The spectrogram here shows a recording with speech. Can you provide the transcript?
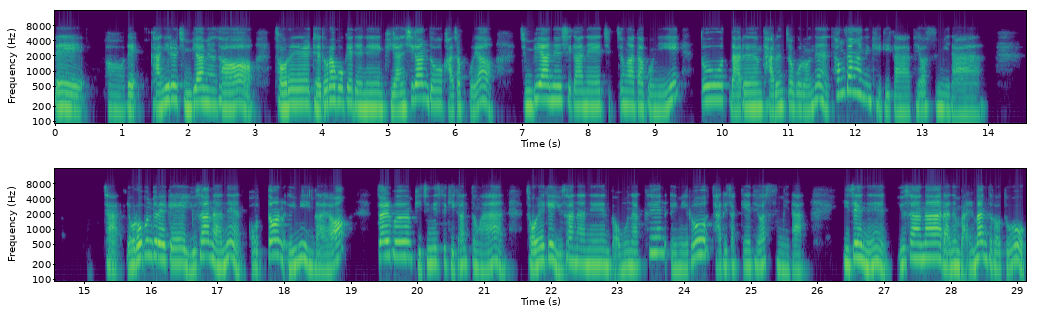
네, 어, 네, 강의를 준비하면서 저를 되돌아보게 되는 귀한 시간도 가졌고요. 준비하는 시간에 집중하다 보니 또 나름 다른 쪽으로는 성장하는 계기가 되었습니다. 자, 여러분들에게 유산화는 어떤 의미인가요? 짧은 비즈니스 기간 동안 저에게 유산화는 너무나 큰 의미로 자리 잡게 되었습니다. 이제는 유산화라는 말만 들어도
